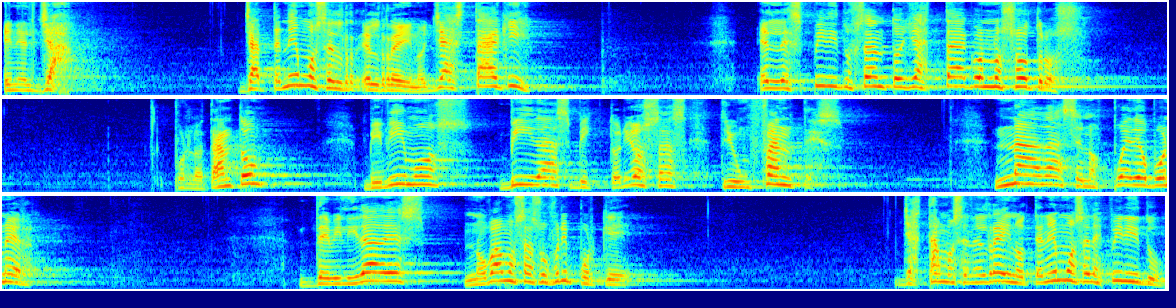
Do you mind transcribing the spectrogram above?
en el ya. Ya tenemos el, el, reino, ya está aquí. El Espíritu Santo ya está con nosotros. Por lo tanto, vivimos vidas victoriosas, triunfantes. Nada se nos puede oponer. Debilidades no vamos a sufrir porque ya estamos en el reino, tenemos el Espíritu.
